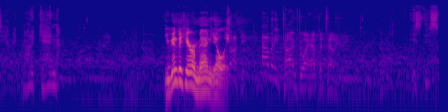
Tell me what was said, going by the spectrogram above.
Damn it, not again. You begin to hear a man yelling. Saki, how many times do I have to tell you? Is this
